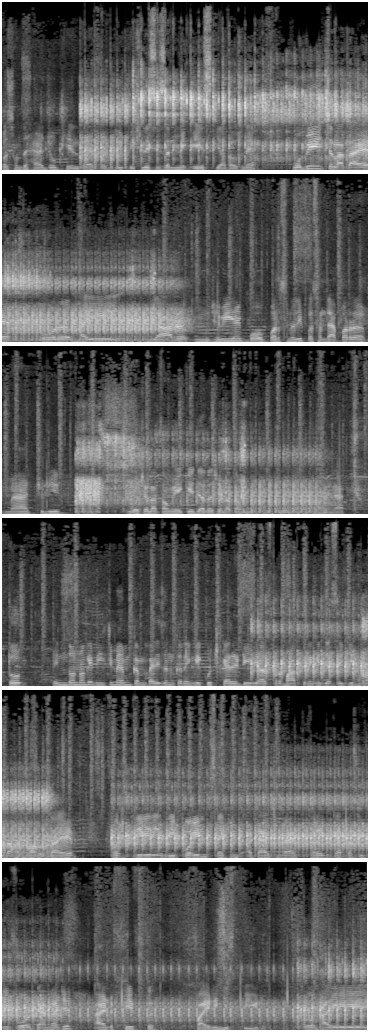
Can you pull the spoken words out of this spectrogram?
पसंद है, जो खेलता है पबजी। पिछले सीज़न में एस किया था उसने। वो भी चलाता है। और भाई, यार, मुझे भी ये बहुत पर्सनली पसंद है, पर मैं एक्चुअली वो चलाता हूँ एक ही ज़्यादा चलाता हूँ, वो ज़्यादा पसंद है। तो इन दोनों के बीच में हम कंपैरिजन करेंगे, कुछ क्राइटेरियाज पर बात करेंगे। जैसे कि हमारा हर बार होता है firstly recoil second attachment third capacity fourth damage and fifth firing speed तो भाई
